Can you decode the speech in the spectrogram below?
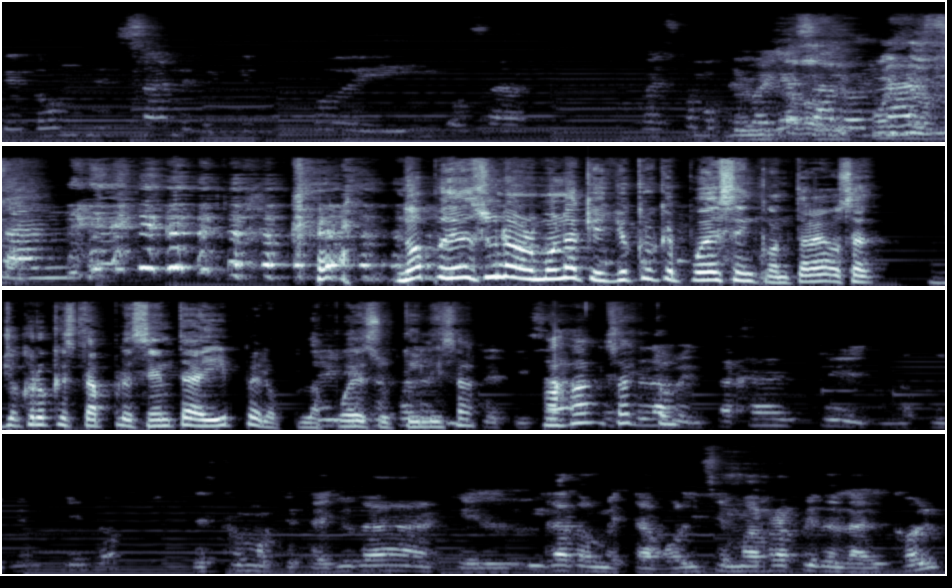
de dónde sale, no es como que vayas a donar sangre. No, pues es una hormona que yo creo que puedes encontrar, o sea, yo creo que está presente ahí, pero la Sí, puedes utilizar. Ajá, Es que exacto. La ventaja es que lo que yo entiendo es como que te ayuda a que el hígado metabolice más rápido el alcohol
